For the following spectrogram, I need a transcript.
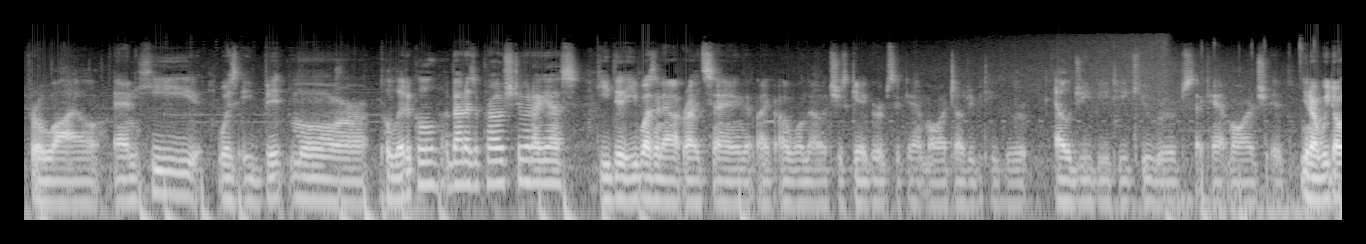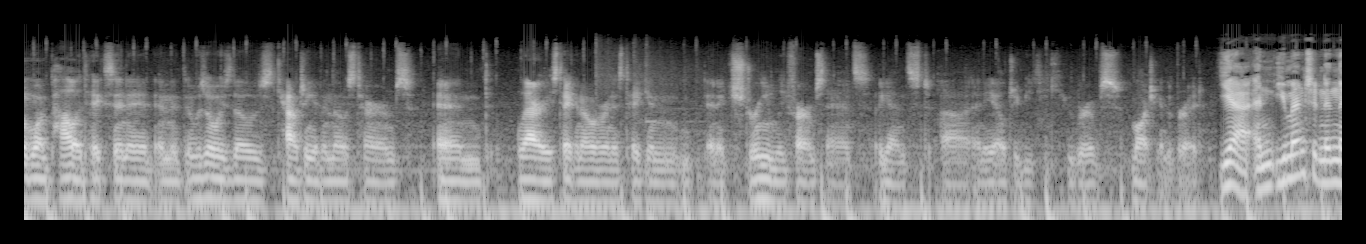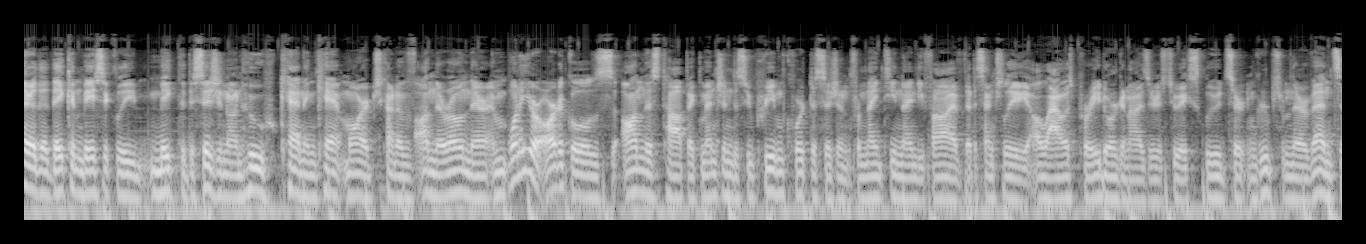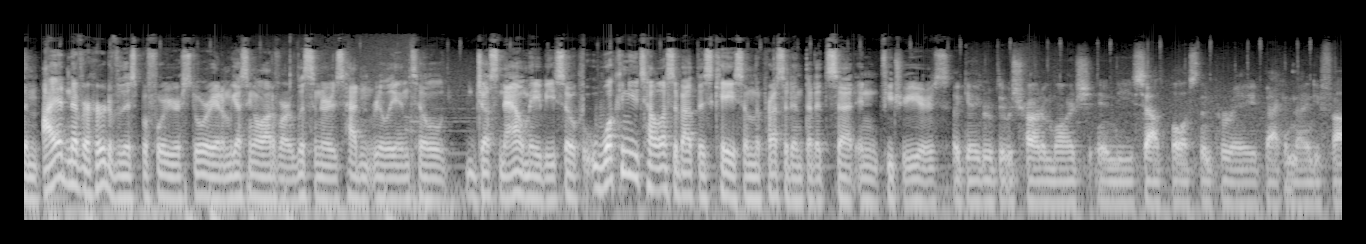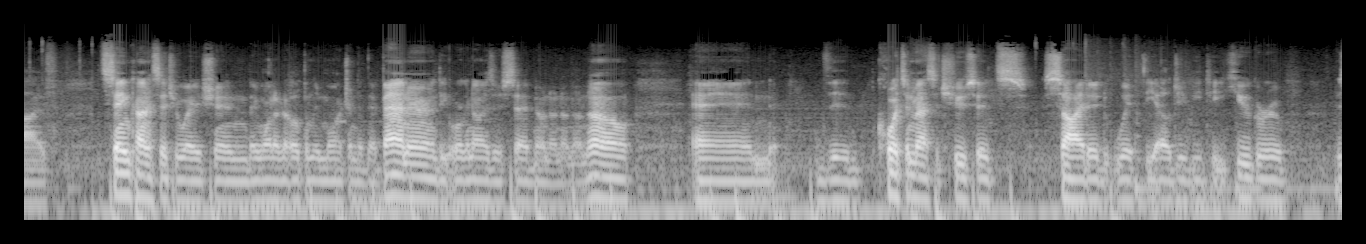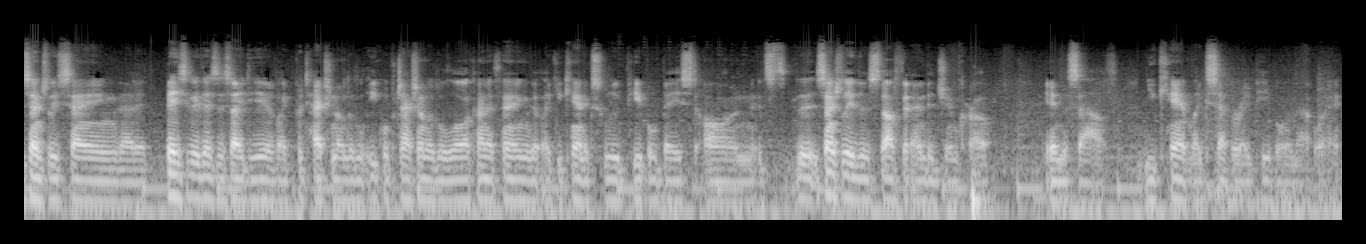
for a while, and he was a bit more political about his approach to it. I guess he did. He wasn't outright saying that like, oh well, no, it's just gay groups that can't march, LGBT group, LGBTQ groups that can't march. It, you know, we don't want politics in it, and it, it was always those couching it in those terms. And Larry's taken over and has taken an extremely firm stance against uh, any LGBTQ groups marching in the parade. Yeah, and you mentioned in there that they can basically make the decision on who can and can't march kind of on their own there. And one of your articles on this topic mentioned a Supreme Court decision from 1995 that essentially allows parade organizers to exclude certain groups from their events. And I had never heard of this before your story, and I'm guessing a lot of our listeners hadn't really until just now, maybe. So, what can you tell us about this case and the precedent that it set in? In future years. A gay group that was trying to march in the South Boston parade back in 95. Same kind of situation. They wanted to openly march under their banner. The organizers said, no, no, no, no, no. And the courts in Massachusetts sided with the LGBTQ group, essentially saying that it basically there's this idea of like protection under the equal protection under the law kind of thing that like you can't exclude people based on it's essentially the stuff that ended Jim Crow in the South you can't like separate people in that way.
